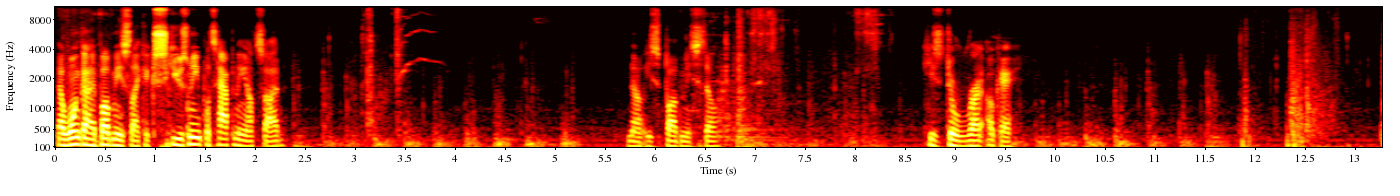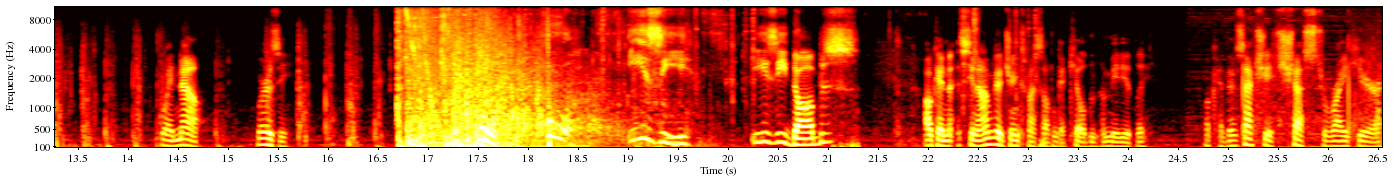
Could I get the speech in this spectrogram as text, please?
That one guy above me is like, excuse me, what's happening outside? No, he's above me still. He's direct- okay. Wait, no. Where is he? Fool! Fool! Easy! Easy dubs. Okay, see, now I'm gonna jinx myself and get killed immediately. Okay, there's actually a chest right here,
